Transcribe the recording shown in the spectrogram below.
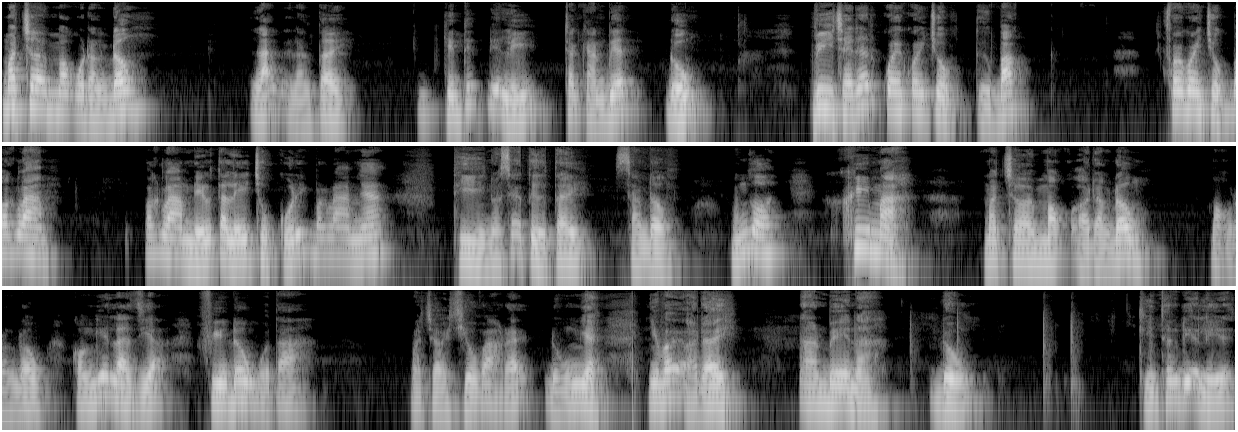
Mặt trời mọc ở đằng đông, lặn ở đằng tây. Kiến thức địa lý chắc chắn biết, đúng. Vì trái đất quay quanh trục từ Bắc, quay quanh trục Bắc Lam. Bắc Lam nếu ta lấy trục cố định Bắc Lam nhá, thì nó sẽ từ Tây sang Đông. Đúng rồi, khi mà mặt trời mọc ở đằng Đông, mọc ở đằng Đông có nghĩa là gì ạ? Phía đông của ta mặt trời chiếu vào đấy, đúng không nhỉ? Như vậy ở đây, đan B là đúng. Kiến thức địa lý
